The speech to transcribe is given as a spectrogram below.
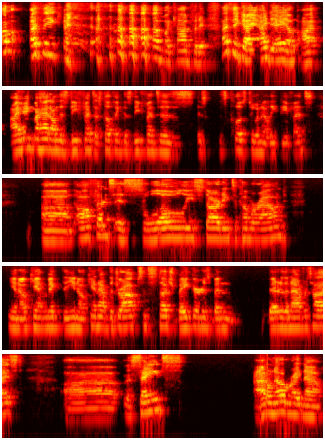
Um, I think I'm a confident. I think I, I am. I, I hang my hat on this defense. I still think this defense is is, is close to an elite defense. Um, offense is slowly starting to come around. You know, can't make the you know can't have the drops and such. Baker has been better than advertised. Uh, the Saints, I don't know right now.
